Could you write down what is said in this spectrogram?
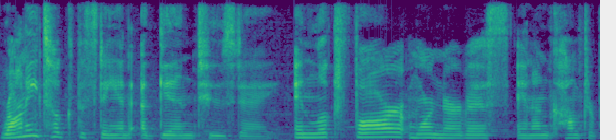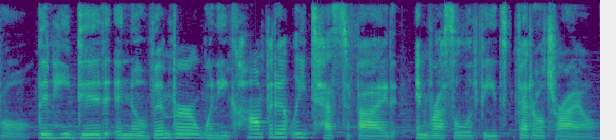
Ronnie took the stand again Tuesday and looked far more nervous and uncomfortable than he did in November when he confidently testified in Russell Laffitte's federal trial.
